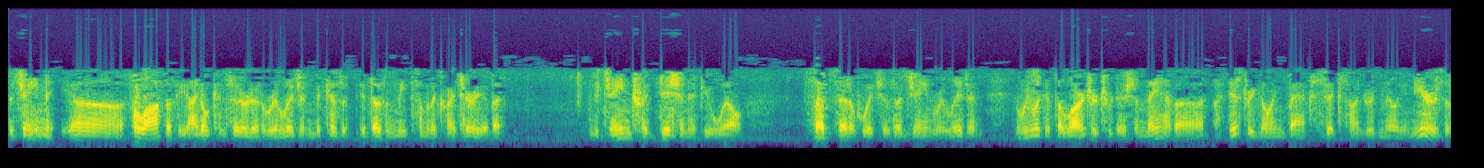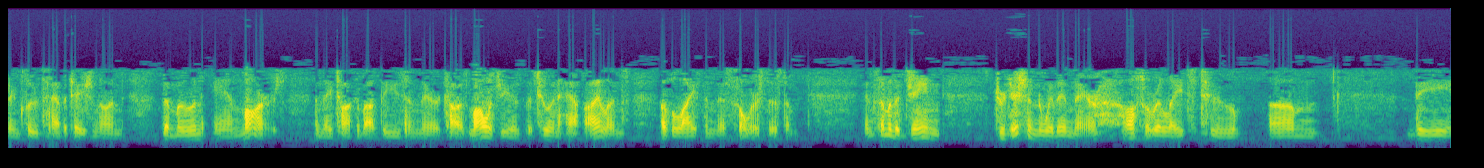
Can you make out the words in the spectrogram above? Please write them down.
the Jain uh, philosophy, I don't consider it a religion because it, it doesn't meet some of the criteria, but the Jain tradition, if you will, subset of which is a Jain religion. If we look at the larger tradition, they have a, a history going back 600 million years that includes habitation on the moon and Mars. And they talk about these in their cosmology as the two and a half islands of life in this solar system. And some of the Jain tradition within there also relates to um, the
